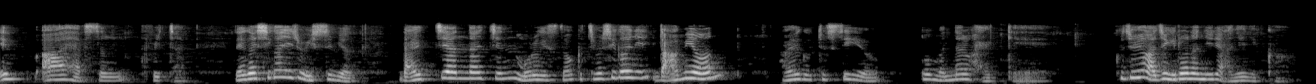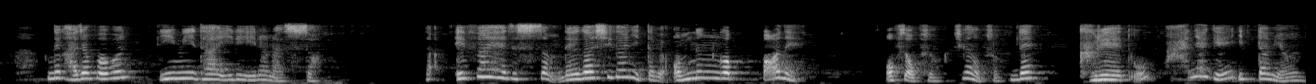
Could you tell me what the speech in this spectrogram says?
If I have some free time. 내가 시간이 좀 있으면 날지 안 날지는 모르겠어. 그렇지만 시간이 나면 I'll go to see you. 또 만나러 갈게. 그죠? 아직 일어난 일이 아니니까. 근데 가정법은 이미 다 일이 일어났어. If I had some, 내가 시간이 있다면 없는 것 뻔해. 없어, 없어. 시간 없어. 근데 그래도 만약에 있다면,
